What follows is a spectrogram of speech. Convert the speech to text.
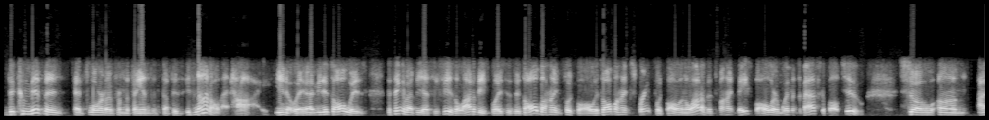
the commitment at Florida from the fans and stuff is, is not all that high. You know, I mean, it's always the thing about the SEC is a lot of these places, it's all behind football, it's all behind spring football, and a lot of it's behind baseball or women's basketball, too. So um, I,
